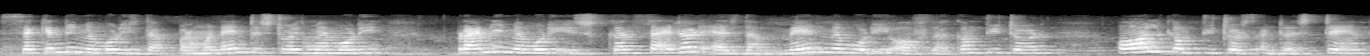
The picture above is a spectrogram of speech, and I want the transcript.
Secondary memory is the permanent storage memory. Primary memory is considered as the main memory of the computer. All computers understand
